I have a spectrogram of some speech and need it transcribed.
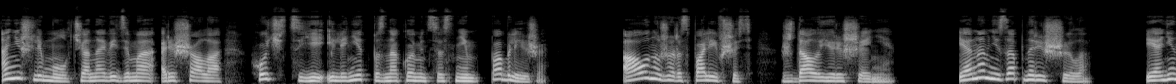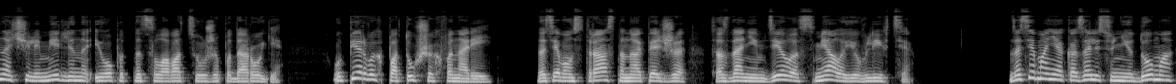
Они шли молча, она, видимо, решала, хочется ей или нет познакомиться с ним поближе. А он, уже распалившись, ждал ее решения. И она внезапно решила. И они начали медленно и опытно целоваться уже по дороге, у первых потухших фонарей. Затем он страстно, но опять же сознанием дела, смял ее в лифте. Затем они оказались у нее дома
